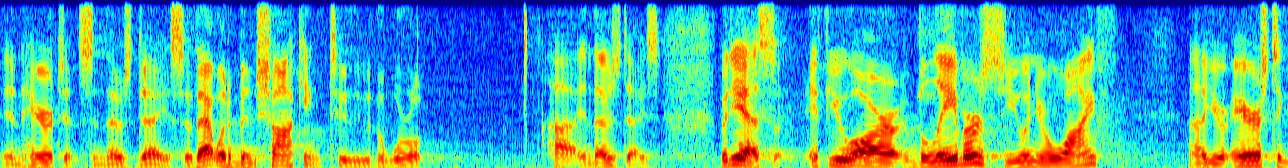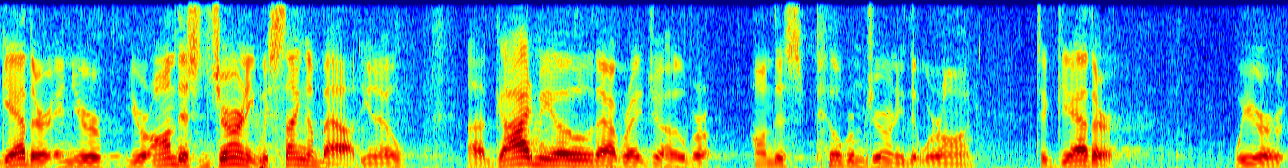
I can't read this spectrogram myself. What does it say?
inheritance in those days. So that would have been shocking to the world uh, in those days. But yes, if you are believers, you and your wife, uh, you're heirs together, and you're, you're on this journey we sang about, you know. Uh, Guide me, O thou great Jehovah, on this pilgrim journey that we're on. Together, we are,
